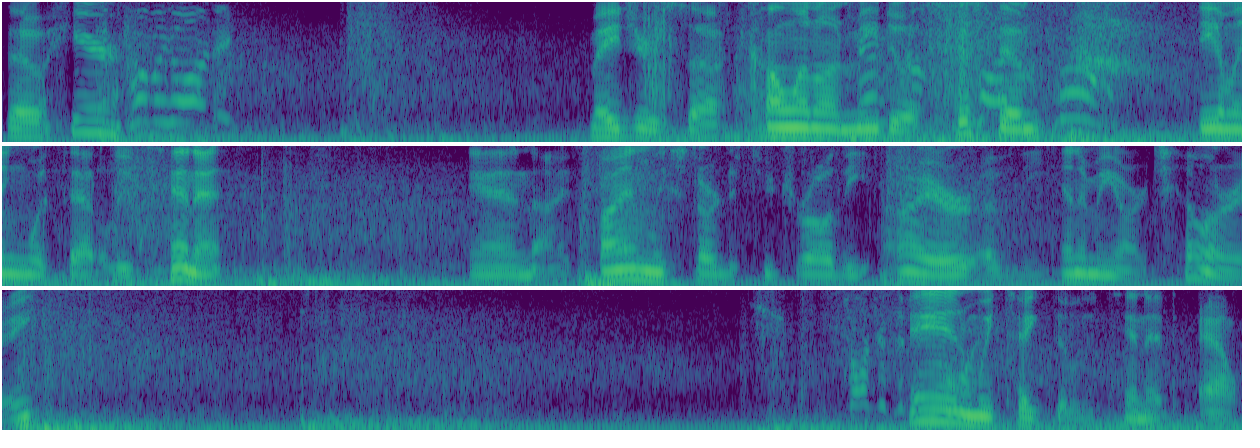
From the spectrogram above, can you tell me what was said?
So here, Major's uh, calling on me to assist him dealing with that lieutenant. And I finally started to draw the ire of the enemy artillery. Target And we take the lieutenant out.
